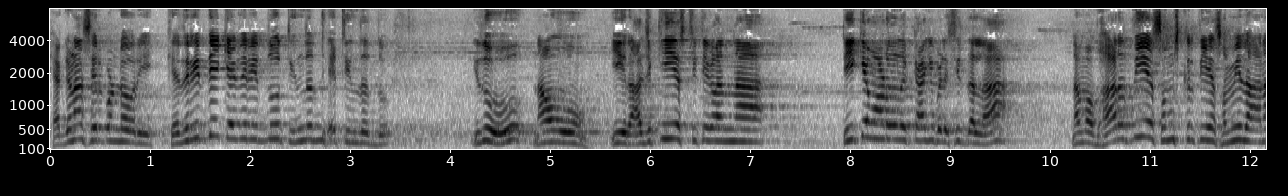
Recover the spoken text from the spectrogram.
ಹೆಗ್ಗಣ ಸೇರಿಕೊಂಡವ್ರಿ ಕೆದರಿದ್ದೇ ಕೆದರಿದ್ದು, ತಿಂದದ್ದೇ ತಿಂದದ್ದು. ಇದು ನಾವು ಈ ರಾಜಕೀಯ ಸ್ಥಿತಿಗಳನ್ನು ಟೀಕೆ ಮಾಡೋದಕ್ಕಾಗಿ ಬೆಳೆಸಿದ್ದಲ್ಲ, ನಮ್ಮ ಭಾರತೀಯ ಸಂಸ್ಕೃತಿಯ ಸಂವಿಧಾನ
